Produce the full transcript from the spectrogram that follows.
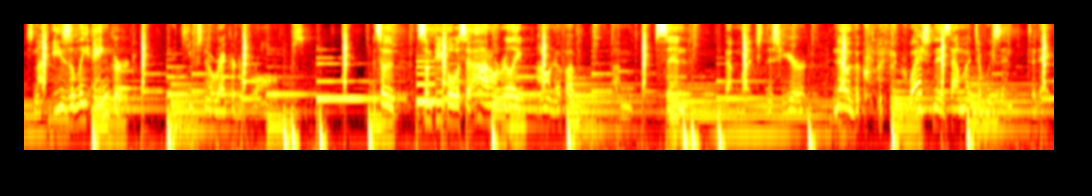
it's not easily angered, keeps no record of wrongs. And so some people will say, oh, I don't really, I don't know if I've um, sinned that much this year. No, the, the question is, how much have we sinned today?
